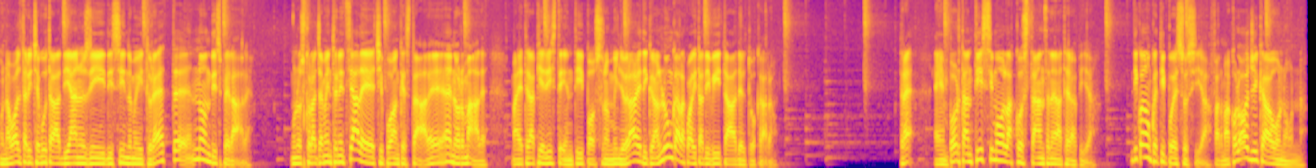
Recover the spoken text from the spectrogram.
Una volta ricevuta la diagnosi di sindrome di Tourette, non disperare. Uno scoraggiamento iniziale ci può anche stare, è normale, ma le terapie esistenti possono migliorare di gran lunga la qualità di vita del tuo caro. 3. È importantissimo la costanza nella terapia, di qualunque tipo esso sia, farmacologica o non.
